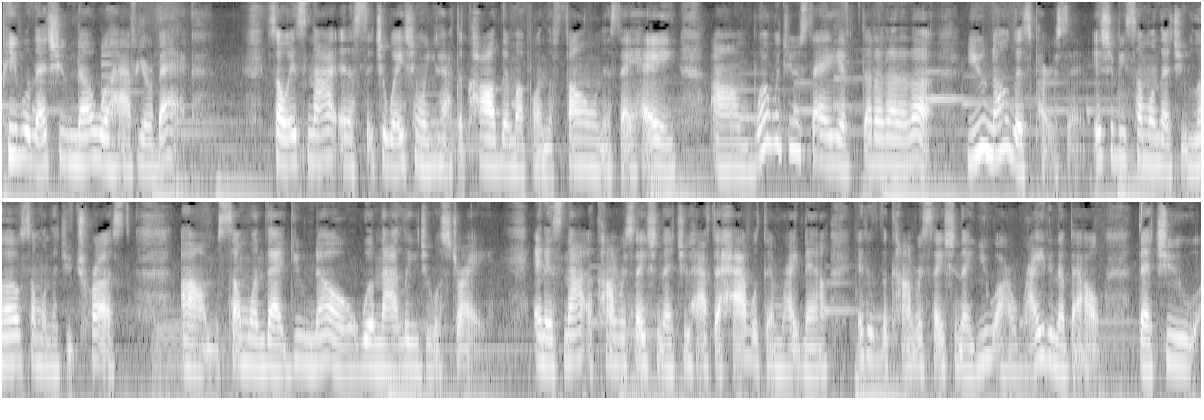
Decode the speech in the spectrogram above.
People that you know will have your back. So it's not in a situation where you have to call them up on the phone and say, hey, um, what would you say if da da da da da? You know this person. It should be someone that you love, someone that you trust, um, someone that you know will not lead you astray. And it's not a conversation that you have to have with them right now. It is the conversation that you are writing about that you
